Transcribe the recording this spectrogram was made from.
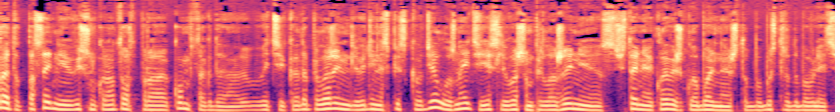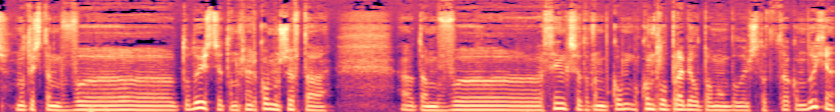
Этот последний вишенку на торт про комп тогда. Эти, когда приложение для ведения списков дел, узнайте, есть ли в вашем приложении сочетание клавиш глобальное, чтобы быстро добавлять. Ну, то есть там в Todoist это, например, Command Shift A. А, там в Things это там Ctrl пробел, по-моему, было или что-то в таком духе.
